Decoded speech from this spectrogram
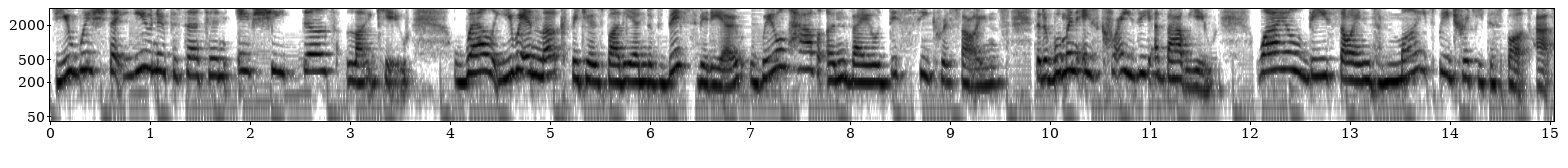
Do you wish that you knew for certain if she does like you? Well, you are in luck because by the end of this video, we'll have unveiled the secret signs that a woman is crazy about you. While these signs might be tricky to spot at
